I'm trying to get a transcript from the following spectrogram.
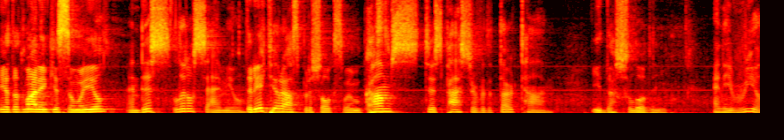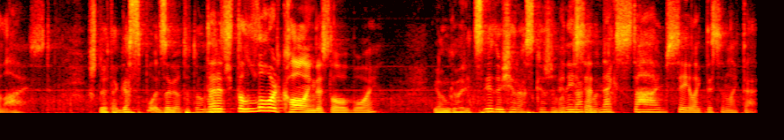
И этот маленький Самуил And this little Samuel третий раз пришел к своему пастору. comes to his pastor for the third time И дошло до него, and he realized что это Господь зовет этого that мальчика. it's the Lord calling this little boy. И он говорит, в следующий раз скажу вот And he так said, вот. так». next time say like this and like that.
